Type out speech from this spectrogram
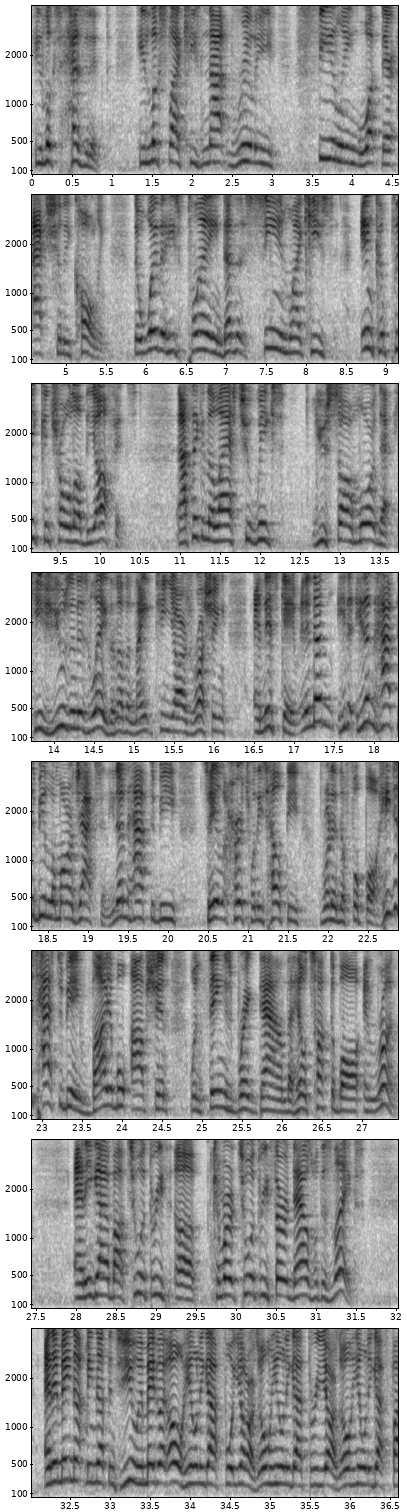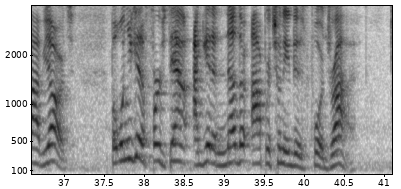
He looks hesitant. He looks like he's not really feeling what they're actually calling. The way that he's playing doesn't seem like he's in complete control of the offense. And I think in the last two weeks, you saw more of that. He's using his legs, another 19 yards rushing in this game. And it doesn't he, he doesn't have to be Lamar Jackson. He doesn't have to be Jalen Hurts when he's healthy running the football. He just has to be a viable option when things break down that he'll tuck the ball and run. And he got about two or three uh, converted two or three third downs with his legs. And it may not mean nothing to you. It may be like, oh, he only got four yards. Oh, he only got three yards. Oh, he only got five yards. But when you get a first down, I get another opportunity for a drive.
